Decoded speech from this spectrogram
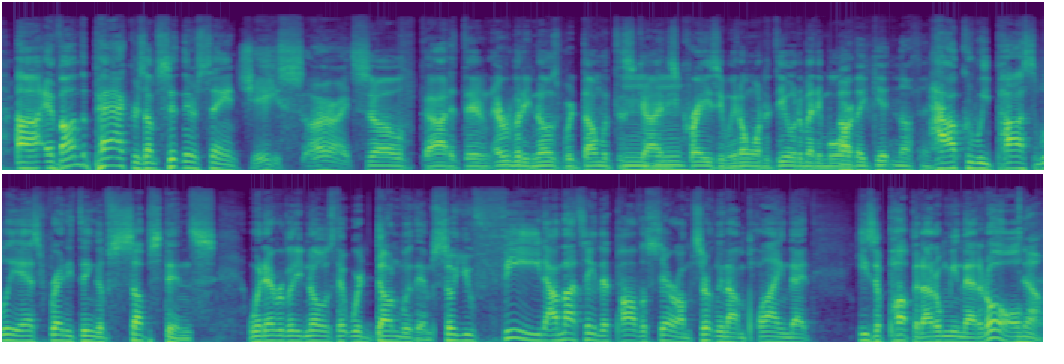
uh, if I'm the Packers, I'm sitting there saying, "Jeez, all right, so God, it- there- everybody knows we're done with this guy. and He's crazy. We don't want to deal with him anymore." Oh, they get nothing. How could we possibly ask for anything of substance when everybody knows that we're done with him? So you feed. I'm not saying that Paul Vocero, I'm certainly not implying that he's a puppet. I don't mean that at all. No.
